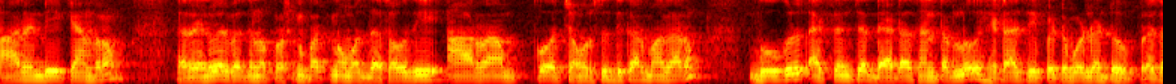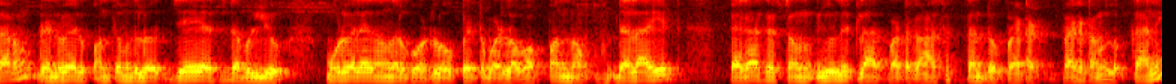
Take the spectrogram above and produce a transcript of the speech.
ఆర్ కేంద్రం. రెండు వేల పద్దెనిమిదిలో కృష్ణపట్నం వద్ద సౌదీ ఆరామ్కో చమురు శుద్ధి కర్మాగారం. గూగుల్ యాక్సెంచర్ డేటా సెంటర్లు హిటాచీ పెట్టుబడులు అంటూ ప్రచారం. రెండు వేల పంతొమ్మిదిలో జేఎస్డబ్ల్యూ మూడు వేల ఐదు వందల కోట్ల పెట్టుబడుల ఒప్పందం. డెలాయిట్ పెగా సిస్టమ్ యూనిట్ల ఏర్పాటుకు ఆసక్తి అంటూ ప్రట ప్రకటనలు. కానీ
